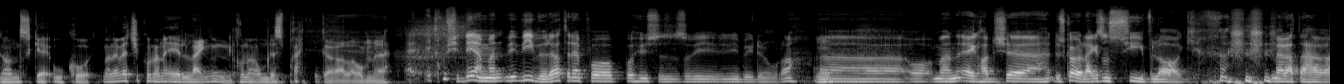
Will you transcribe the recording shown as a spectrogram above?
ganske OK ut. Men jeg vet ikke hvordan det er i lengden, hvordan, om det sprekker, eller om det Jeg, jeg tror ikke det, men vi, vi vurderte det på, på huset som vi, vi bygde nå, da. Mm. Uh, og, men jeg hadde ikke Du skal jo legge sånn syv lag med dette her.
